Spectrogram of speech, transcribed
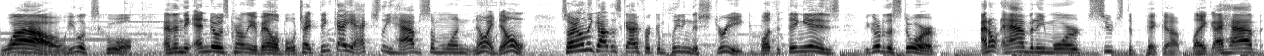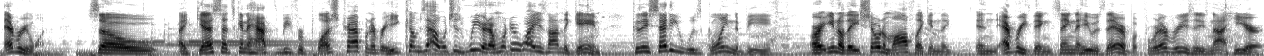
Wow, he looks cool. And then the Endo is currently available, which I think I actually have someone... No, I don't. So I only got this guy for completing the streak, but the thing is, if you go to the store, I don't have any more suits to pick up. Like, I have everyone. So, I guess that's going to have to be for Plush Trap whenever he comes out, which is weird. I wonder why he's not in the game. Because they said he was going to be. Or, you know, they showed him off, like, in the in everything, saying that he was there. But for whatever reason, he's not here.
